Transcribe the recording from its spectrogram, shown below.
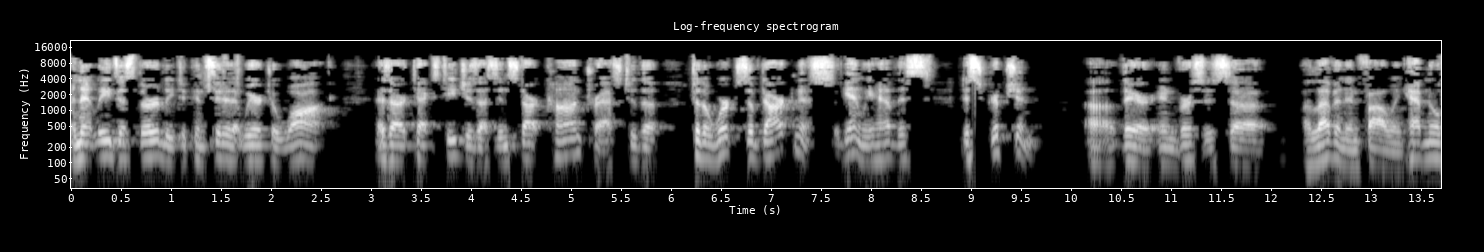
And that leads us thirdly to consider that we are to walk, as our text teaches us, in stark contrast to the, to the works of darkness. Again, we have this description, uh, there in verses, uh, 11 and following. Have no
